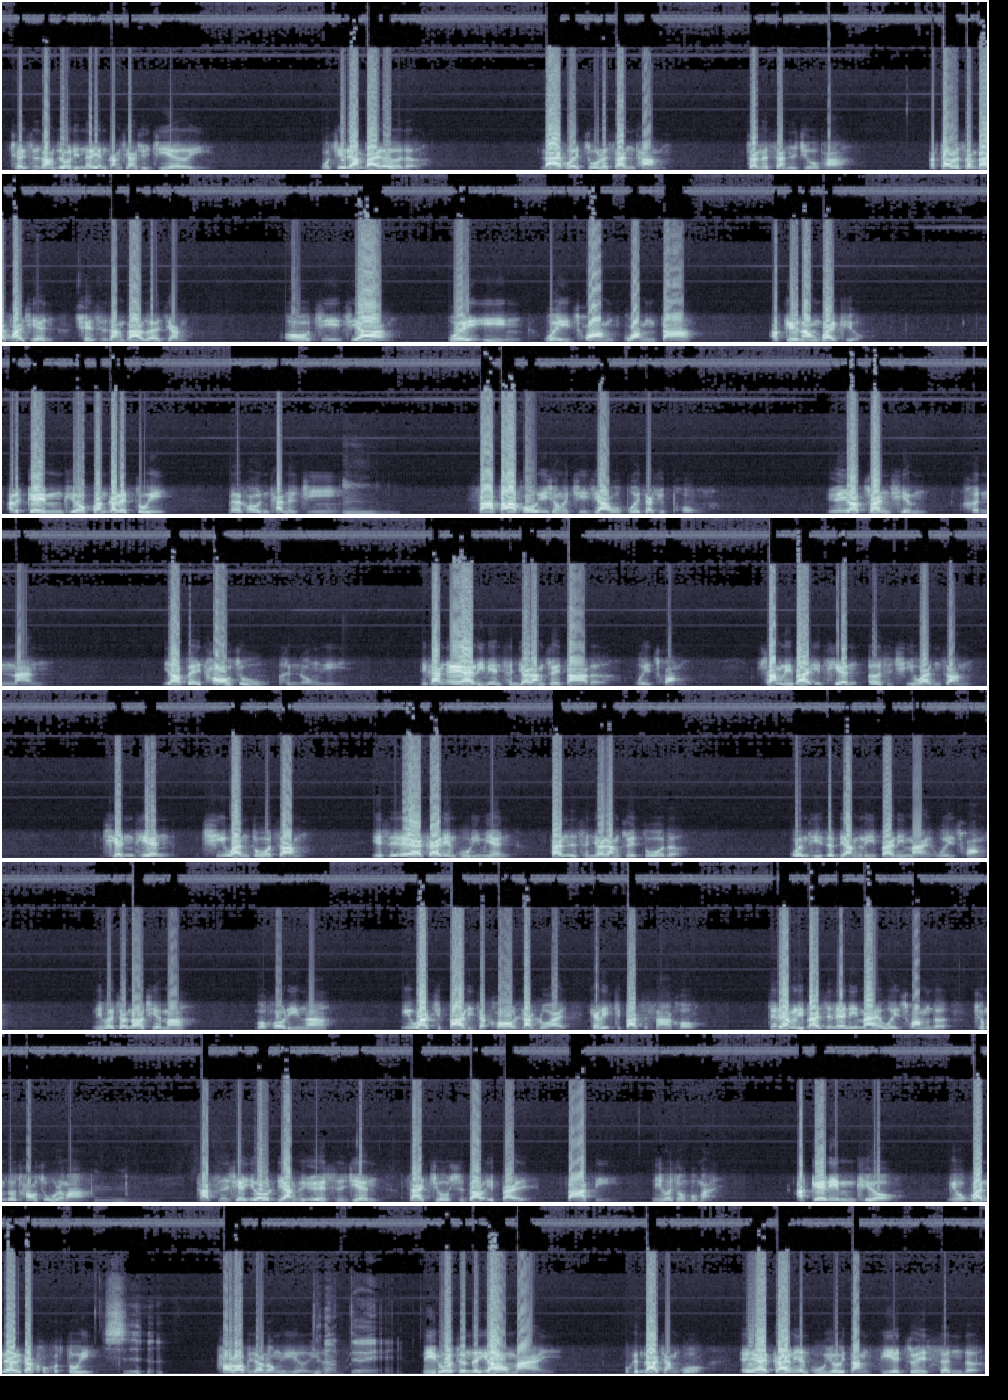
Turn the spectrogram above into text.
全市场只有林德燕敢下去接而已。我接两百二的，来回做了三趟，赚了三十九趴。那到了三百块钱，全市场大家都在讲，哦，技嘉、伟影、伟创、广达，啊，给人外 Q。啊，你给唔 Q，，管到咧堆，那靠你赚的钱。嗯，三百块以上的技嘉，我不会再去碰了，因为要赚钱很难，要被套住很容易。你看 AI 里面成交量最大的伟创，上礼拜一天二十七万张，前天七万多张，也是 AI 概念股里面单日成交量最多的。问题这两个礼拜你买伟创，你会赚到钱吗？不可能啊！你我一百二十块落来，给你一百十三块。这两个礼拜之内，你买伟创的全部都套住了嘛？嗯，他之前有两个月时间在九十到一百打底，你为什么不买？啊，给你唔 Q，你又管掉你个口口堆，是，套牢比较容易而已啦。对，你如果真的要买，我跟大家讲过，AI 概念股有一档跌最深的，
